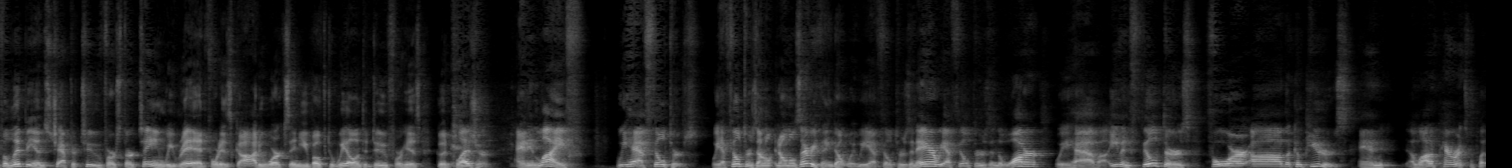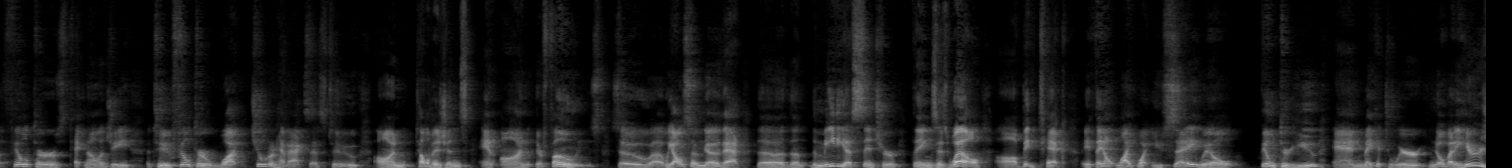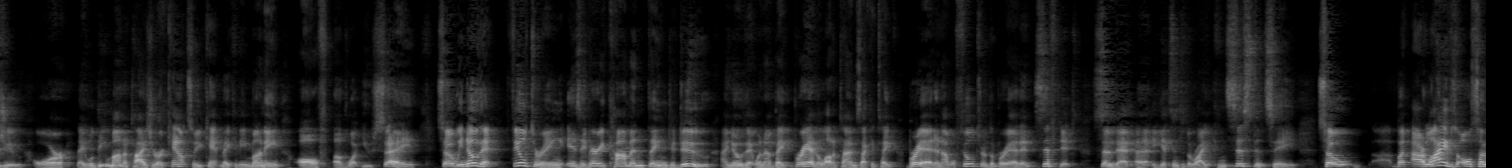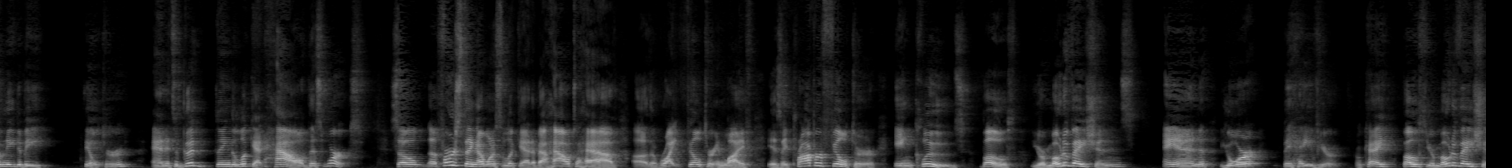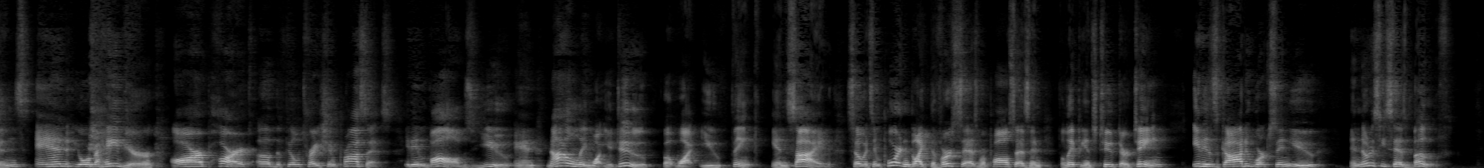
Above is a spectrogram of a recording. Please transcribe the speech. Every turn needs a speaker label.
Speaker 1: Philippians chapter 2, verse 13, we read, For it is God who works in you both to will and to do for his good pleasure. And in life, we have filters. We have filters in almost everything, don't we? We have filters in air, we have filters in the water, we have uh, even filters for uh, the computers. And a lot of parents will put filters technology to filter what children have access to on televisions and on their phones. So uh, we also know that the, the, the media censor things as well. Uh, big tech, if they don't like what you say, will filter you and make it to where nobody hears you, or they will demonetize your account so you can't make any money off of what you say. So we know that filtering is a very common thing to do. I know that when I bake bread, a lot of times I can take bread and I will filter the bread and sift it so that uh, it gets into the right consistency. So, uh, but our lives also need to be filtered and it's a good thing to look at how this works. So, the first thing I want us to look at about how to have uh, the right filter in life is a proper filter includes both your motivations and your behavior. Okay? Both your motivations and your behavior are part of the filtration process. It involves you and not only what you do, but what you think inside. So it's important, like the verse says, where Paul says in Philippians 2:13, it is God who works in you, and notice he says both,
